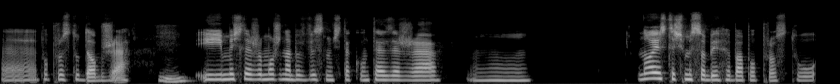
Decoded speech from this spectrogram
e, po prostu dobrze. Mhm. I myślę, że można by wysnuć taką tezę, że mm, no, jesteśmy sobie chyba po prostu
